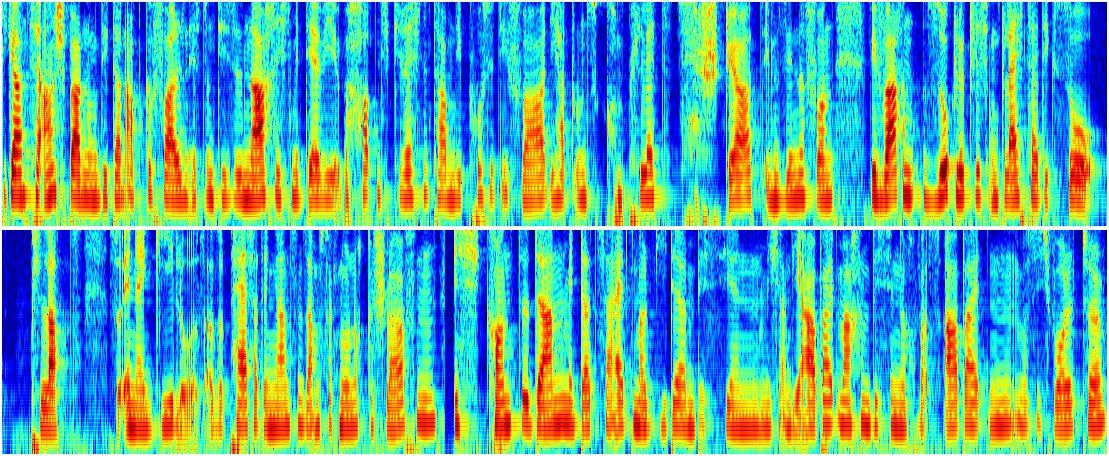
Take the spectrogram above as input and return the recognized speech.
die ganze Anspannung, die dann abgefallen ist und diese Nachricht, mit der wir überhaupt nicht gerechnet haben, die positiv war, die hat uns komplett zerstört im Sinne von, wir waren so glücklich und gleichzeitig so platt, so energielos. Also Pat hat den ganzen Samstag nur noch geschlafen. Ich konnte dann mit der Zeit mal wieder ein bisschen mich an die Arbeit machen, ein bisschen noch was arbeiten, was ich wollte.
